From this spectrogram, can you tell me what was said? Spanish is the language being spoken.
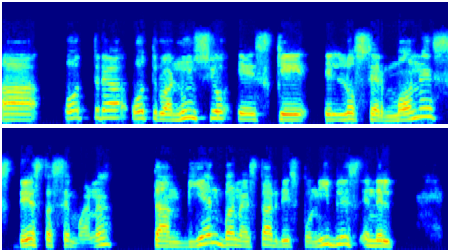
Uh, otra, otro anuncio es que los sermones de esta semana también van a estar disponibles en el,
